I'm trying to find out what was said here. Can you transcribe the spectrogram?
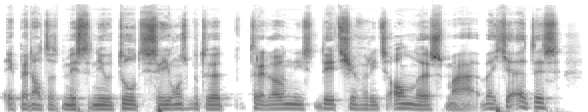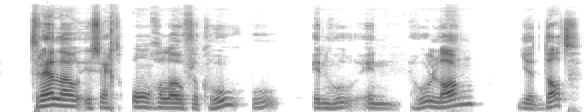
Ik ben altijd Mr. Nieuwe Tooltjes. En jongens, moeten we Trello niet ditchen voor iets anders. Maar weet je, het is. Trello is echt ongelooflijk hoe, hoe, in, hoe, in hoe lang je dat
